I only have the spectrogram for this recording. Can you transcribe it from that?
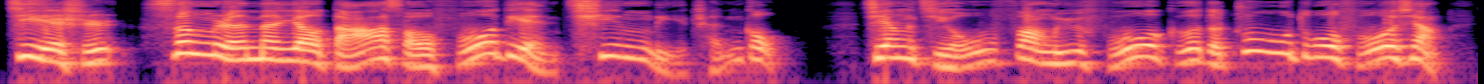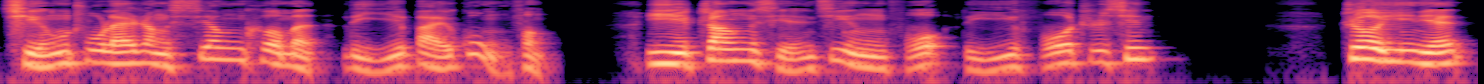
届时，僧人们要打扫佛殿，清理尘垢。将久放于佛阁的诸多佛像请出来，让香客们礼拜供奉，以彰显敬佛礼佛之心。这一年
